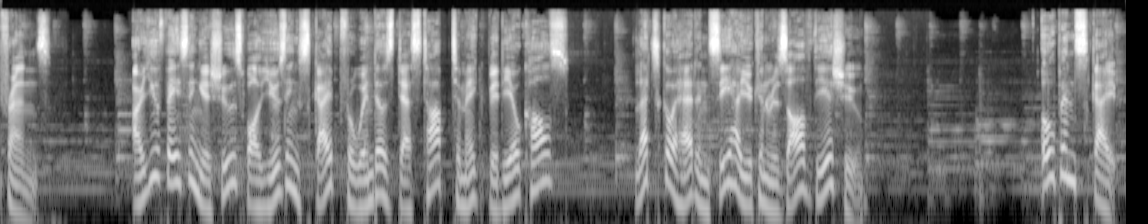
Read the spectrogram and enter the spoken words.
friends! Are you facing issues while using Skype for Windows Desktop to make video calls? Let's go ahead and see how you can resolve the issue. Open Skype.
